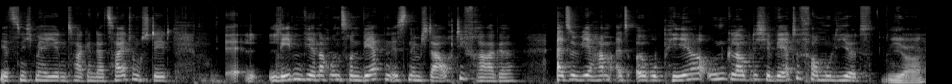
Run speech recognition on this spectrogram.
jetzt nicht mehr jeden Tag in der Zeitung steht, äh, leben wir nach unseren Werten, ist nämlich da auch die Frage. Also wir haben als Europäer unglaubliche Werte formuliert. Ja.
